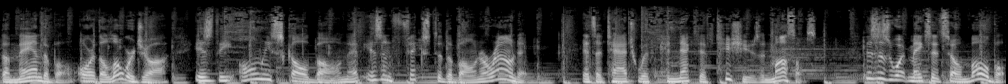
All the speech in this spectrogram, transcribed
The mandible, or the lower jaw, is the only skull bone that isn't fixed to the bone around it. It's attached with connective tissues and muscles. This is what makes it so mobile.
